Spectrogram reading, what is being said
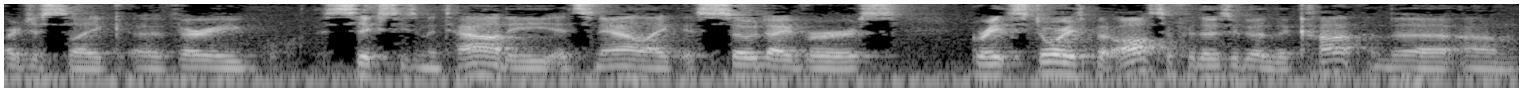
are just like a very '60s mentality. It's now like it's so diverse, great stories, but also for those who go to the con- the um,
